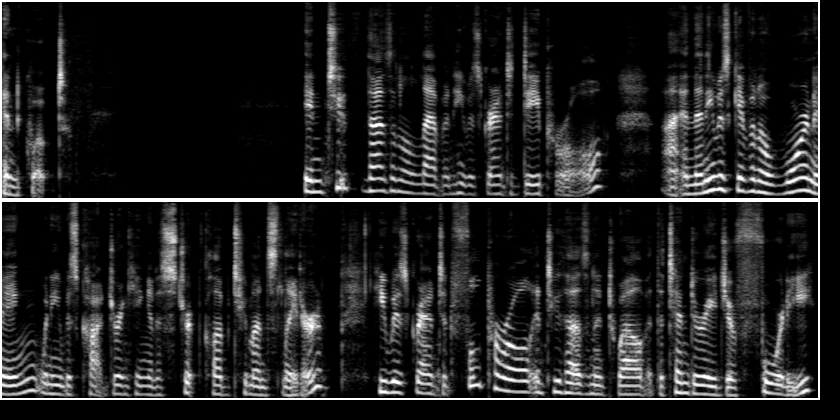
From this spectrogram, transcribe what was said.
End quote. In 2011, he was granted day parole, uh, and then he was given a warning when he was caught drinking at a strip club two months later. He was granted full parole in 2012 at the tender age of 40,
